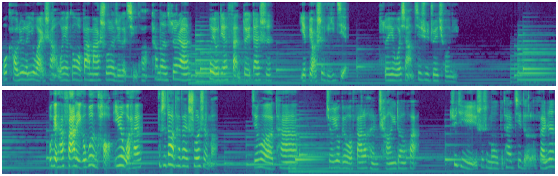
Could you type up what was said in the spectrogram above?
我考虑了一晚上，我也跟我爸妈说了这个情况，他们虽然会有点反对，但是也表示理解，所以我想继续追求你。我给他发了一个问号，因为我还不知道他在说什么，结果他。就又给我发了很长一段话，具体是什么我不太记得了。反正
